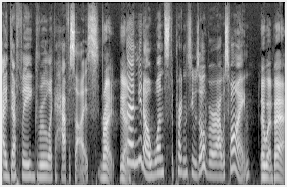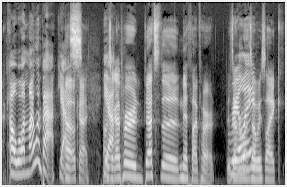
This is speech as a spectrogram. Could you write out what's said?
I definitely grew like a half a size. Right. Yeah. Then you know, once the pregnancy was over, I was fine. it went back. Oh well, mine went back. Yes. Oh, okay. I was Yeah. like, I've heard that's the myth I've heard. Is everyone's always like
